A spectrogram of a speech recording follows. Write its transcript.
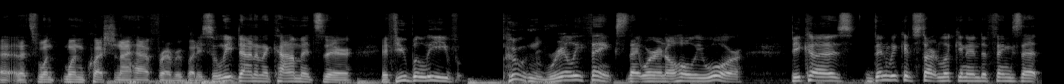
Uh, that's one one question I have for everybody. So leave down in the comments there if you believe Putin really thinks that we're in a holy war, because then we could start looking into things that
